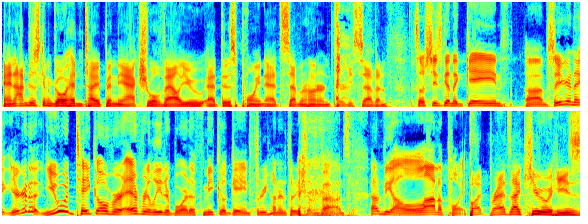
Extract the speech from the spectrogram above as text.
and I'm just going to go ahead and type in the actual value at this point at 737. So she's gonna gain Um, so you're gonna you're gonna you would take over every leaderboard if Miko gained 337 pounds. That would be a lot of points. But Brad's IQ, he's,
